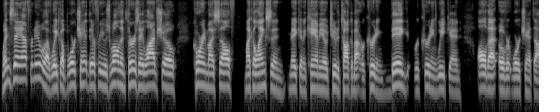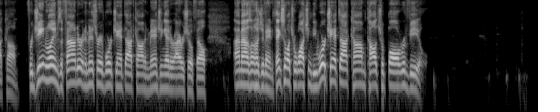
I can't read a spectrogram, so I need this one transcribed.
Wednesday afternoon. We'll have Wake Up War Chant there for you as well. And then Thursday live show Corey and myself, Michael Langston making a cameo too to talk about recruiting. Big recruiting weekend. All that over at warchant.com. For Gene Williams, the founder and administrator of warchant.com and managing editor Ira Schoffel, I'm Aslan Hajavani. Thanks so much for watching the warchant.com college football reveal.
